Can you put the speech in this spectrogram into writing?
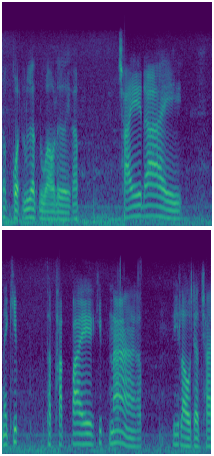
ก็กดเลือกดูเอาเลยครับ ใช้ได้ในคลิป ถัดไปคลิปหน้าครับ ที่เราจะใช้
